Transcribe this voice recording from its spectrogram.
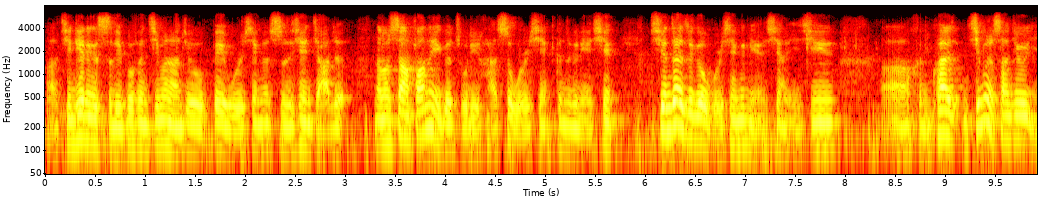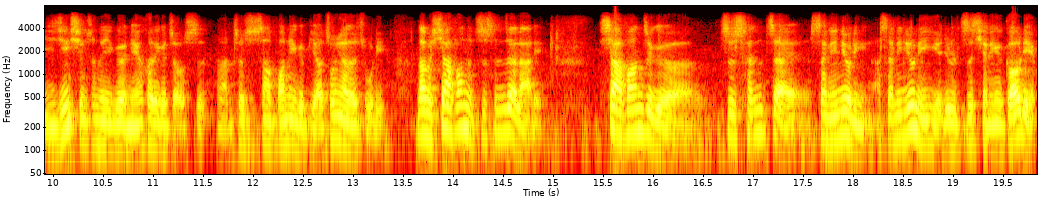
啊，今天那个实力部分基本上就被五日线跟十日线夹着。那么上方的一个主力还是五日线跟这个连线。现在这个五日线跟连线已经。啊，很快基本上就已经形成了一个联合的一个走势啊，这是上方的一个比较重要的阻力。那么下方的支撑在哪里？下方这个支撑在三零六零啊，三零六零也就是之前的一个高点，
